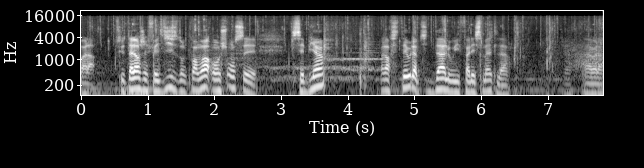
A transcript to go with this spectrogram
voilà. Parce que tout à l'heure j'ai fait 10, donc pour moi, manche 11 c'est, c'est bien. Alors, c'était où la petite dalle où il fallait se mettre là? Ah, voilà.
